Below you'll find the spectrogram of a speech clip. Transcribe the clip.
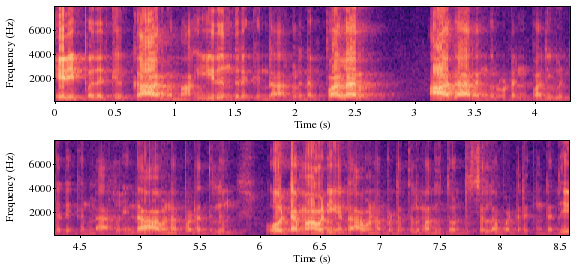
எரிப்பதற்கு காரணமாக இருந்திருக்கின்றார்கள் என பலர் ஆதாரங்களுடன் பதிவிட்டிருக்கின்றார்கள். இந்த ஆவணப்படத்திலும் ஓட்டமாவடி என்ற ஆவணப்படத்திலும் அது தொட்டு செல்லப்பட்டிருக்கின்றது.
